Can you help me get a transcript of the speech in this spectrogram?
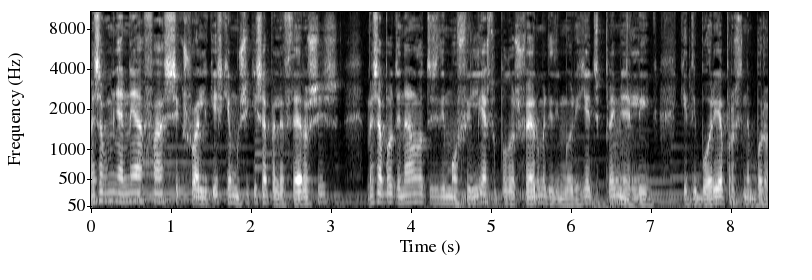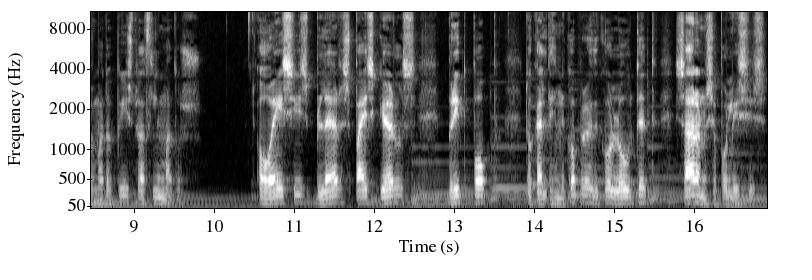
μέσα από μια νέα φάση σεξουαλικής και μουσικής απελευθέρωσης, μέσα από την άνοδο της δημοφιλίας του ποδοσφαίρου με τη δημιουργία της Premier League και την πορεία προς την εμπορευματοποίηση του αθλήματος. Oasis, Blair, Spice Girls, Britpop, το καλλιτεχνικό περιοδικό Loaded σάρωνε σε πωλήσεις,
